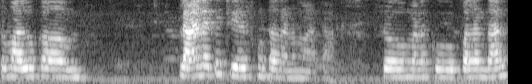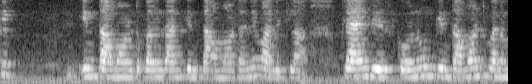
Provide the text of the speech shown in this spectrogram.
సో వాళ్ళు ఒక ప్లాన్ అయితే చేసుకుంటారనమాట సో మనకు పలానా దానికి ఇంత అమౌంట్ పలానా దానికి ఇంత అమౌంట్ అని వాళ్ళు ఇట్లా ప్లాన్ చేసుకోను ఇంత అమౌంట్ మనం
